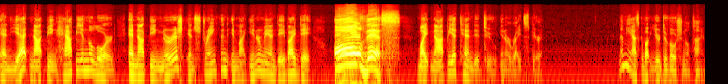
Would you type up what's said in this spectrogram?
And yet, not being happy in the Lord and not being nourished and strengthened in my inner man day by day, all this might not be attended to in a right spirit. Let me ask about your devotional time.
